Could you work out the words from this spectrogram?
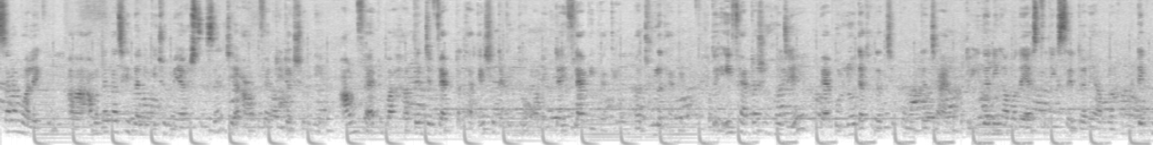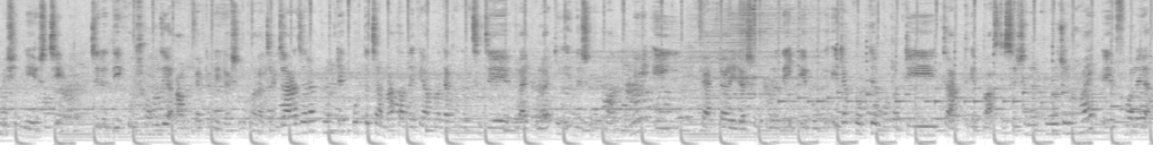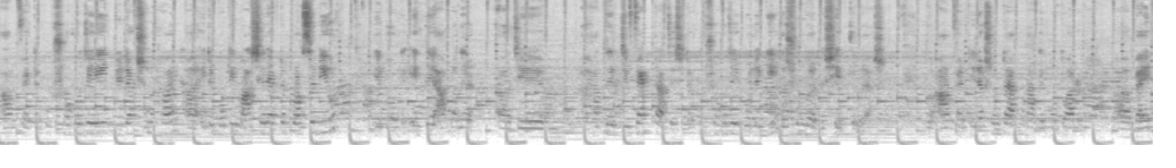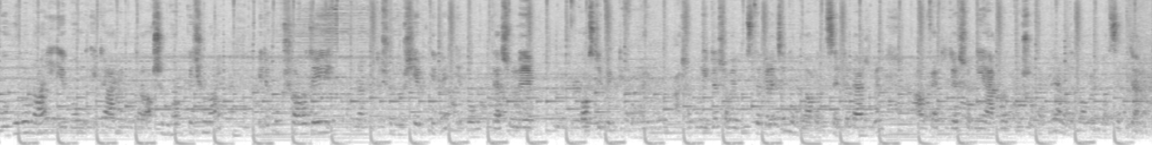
আসসালামু আলাইকুম। আমাদের কাছে ইদানিং কিছু মেয়ে আসতেছে যে আর্ম ফ্যাট রিডাকশন নিয়ে। আর্ম ফ্যাট বা হাতের যে ফ্যাটটা থাকে, সেটা কিন্তু অনেকটাই ফ্ল্যাপি থাকে বা ঝুলে থাকে। তো এই ফ্যাটটা সহজে ব্যয় করলেও দেখা যাচ্ছে কমতে চায় না। তো ইদানিং আমাদের অ্যাস্থেটিক সেন্টারে আমরা কুলটেক মেশিন নিয়ে এসেছি, যেটা দিয়ে খুব সহজে আর্ম ফ্যাটটা রিডাকশন করা যায়। যারা যারা কুলটেক করতে চান না, তাদেরকে আমরা দেখা যাচ্ছে যে লাইপোলাইটিক ইঞ্জেকশনের মাধ্যমে এই ফ্যাটটা রিডাকশন করে দিই এবং এটা করতে মোটামুটি চার থেকে পাঁচটা সেশনের প্রয়োজন হয়। এর ফলে আর্ম ফ্যাটটা খুব সহজেই রিডাকশন হয়। এটা প্রতি মাসের একটা প্রসিডিউর এবং এতে আপনাদের যে হাতের যে ফ্যাটটা আছে সেটা খুব সহজেই গলে গিয়ে একটা সুন্দর একটা শেপ চলে আসে। তো আর্ম ফ্যাট রিডাকশনটা এখন আগের মতো আর ব্যয়বহুলও নয় এবং এটা আগের মতো আর অসম্ভব কিছু নয়। এটা খুব সহজেই আপনাকে একটা সুন্দর শেপ দিবে এবং এটা আসলে কস্ট ইফেক্টিভ হয়। বুঝতে পেরেছেন এবং আমাদের সেন্টারে আসবেন। আউটফ্যাক্ট নিয়ে আগ্রহ প্রশ্ন থাকলে আমাদের কমেন্ট বক্সে জানান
